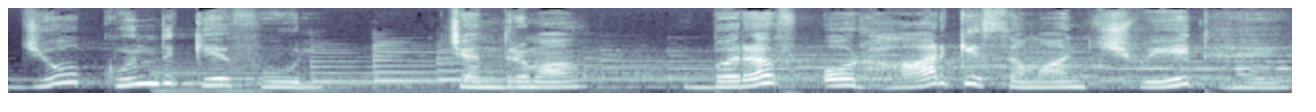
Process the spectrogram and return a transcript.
जो कुंद के फूल, चंद्रमा, बर्फ़ और हार के समान श्वेत हैं,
